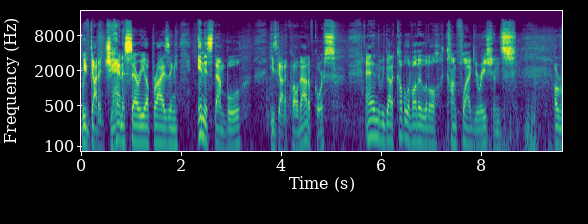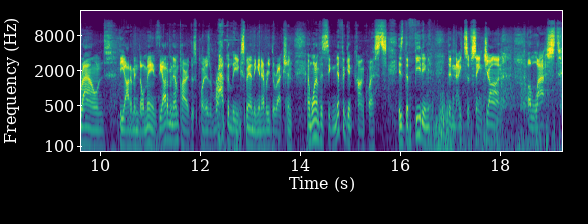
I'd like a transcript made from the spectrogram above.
We've got a Janissary uprising in Istanbul, he's got to quell that, of course. And we've got a couple of other little conflagrations around the Ottoman domains. The Ottoman Empire at this point is rapidly expanding in every direction, and one of his significant conquests is defeating the Knights of St. John, a last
